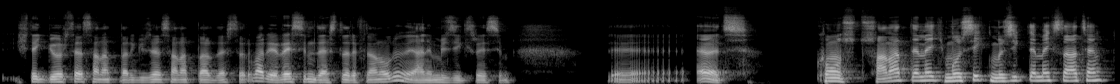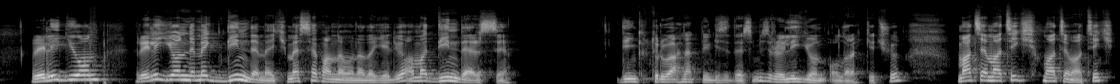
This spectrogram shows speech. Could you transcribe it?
işte görsel sanatlar, güzel sanatlar dersleri var ya resim dersleri falan oluyor ya yani müzik, resim. E, evet. Kunst, sanat demek, müzik, müzik demek zaten. Religion, religion demek din demek. Mezhep anlamına da geliyor ama din dersi din kültürü ve ahlak bilgisi dersimiz religion olarak geçiyor. Matematik, matematik,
